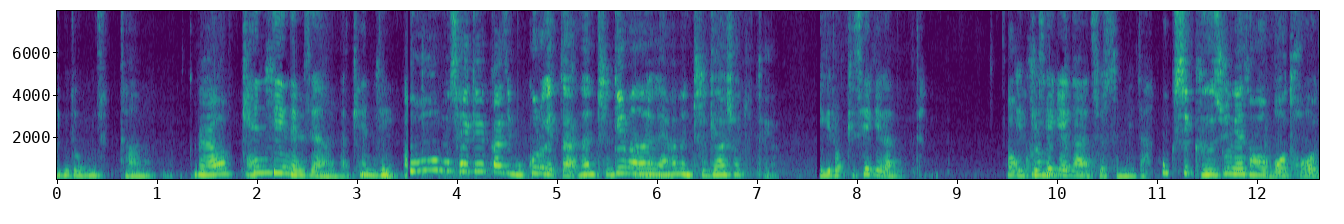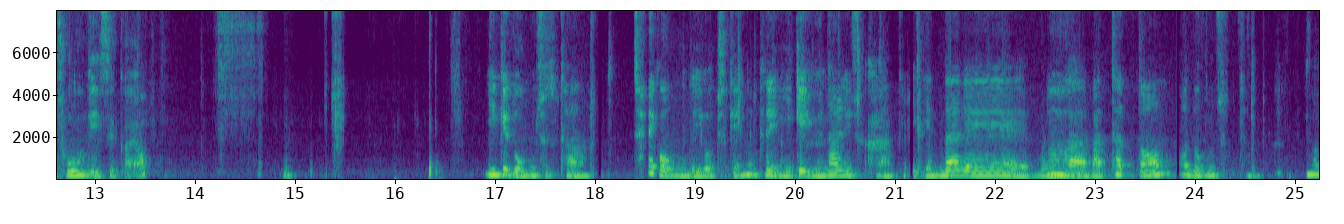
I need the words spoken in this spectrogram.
이거 너무 좋다. 그래요? 캔디 냄새 난다. 캔디. 처음에 세 개까지 못 고르겠다. 난 두 개만 할래 하면 두 개 하셔도 돼요. 이렇게 세 개가 좋다. 어, 이렇게 세 개가 좋습니다. 혹시 그 중에서 뭐 더 좋은 게 있을까요? 이게 너무 좋다. 차이가 없는데 이거 두 개는 그냥 이게 유난히 좋다. 옛날에 뭔가 맡았던 아 너무 좋다. 나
